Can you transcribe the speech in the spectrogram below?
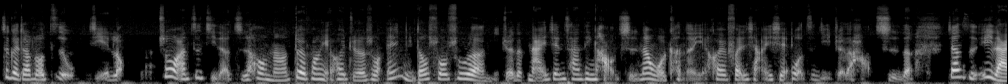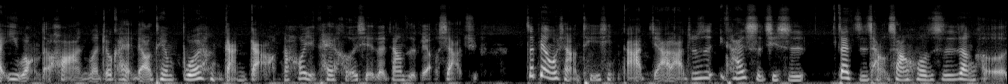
这个叫做自我揭露。说完自己的之后呢，对方也会觉得说，诶，你都说出了你觉得哪一间餐厅好吃，那我可能也会分享一些我自己觉得好吃的。这样子一来一往的话，你们就可以聊天，不会很尴尬，然后也可以和谐的这样子聊下去。这边我想提醒大家啦，就是一开始其实，在职场上或者是任何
